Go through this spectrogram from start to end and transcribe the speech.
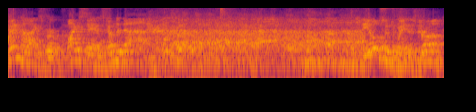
Goodnights where mic stands come to die. the Olsen twins drunk.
